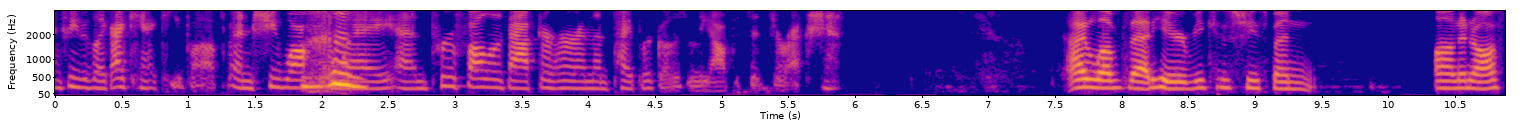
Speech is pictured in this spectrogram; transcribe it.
And Phoebe's like, I can't keep up. And she walks away, and Prue follows after her, and then Piper goes in the opposite direction. I loved that here because she's been on and off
